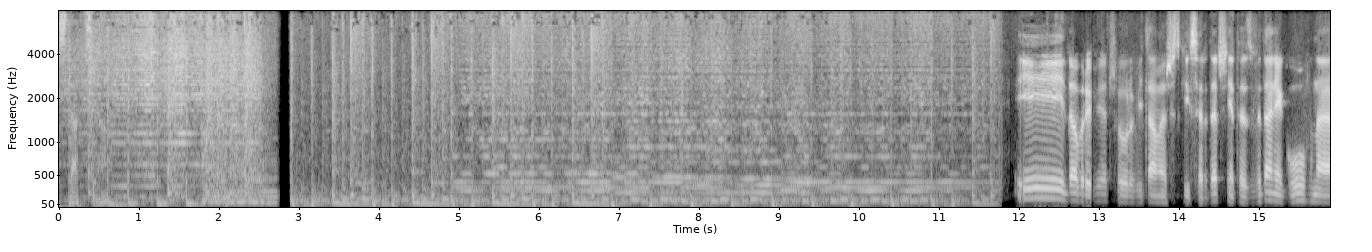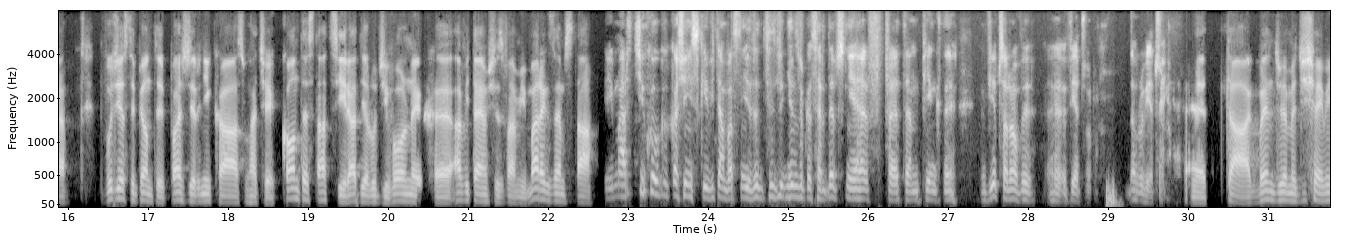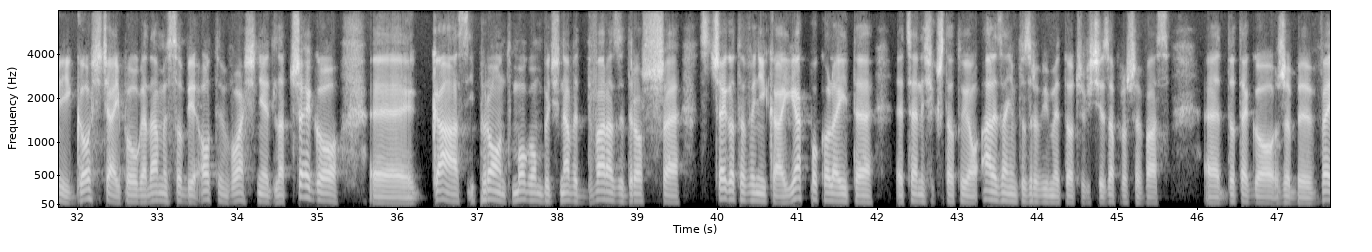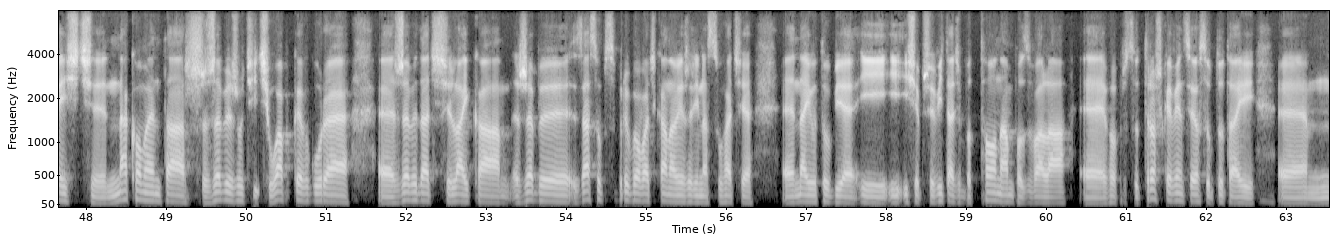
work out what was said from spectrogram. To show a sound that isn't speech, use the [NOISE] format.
Kontestacja. I dobry wieczór, witamy wszystkich serdecznie. To jest wydanie główne 25 października. Słuchacie kontestacji Radia Ludzi Wolnych, e, a witają się z wami Marek Zemsta i Marcin Kosiński. Witam was niezwykle serdecznie w ten piękny wieczorowy e, wieczór. Dobry wieczór. E, tak, będziemy dzisiaj mieli gościa i pogadamy sobie o tym właśnie, dlaczego gaz i prąd mogą być nawet dwa razy droższe, z czego to wynika, jak po kolei te ceny się kształtują, ale zanim to zrobimy, to oczywiście zaproszę Was E, do tego, żeby wejść na komentarz, żeby rzucić łapkę w górę, e, żeby dać lajka, żeby zasubskrybować kanał, jeżeli nas słuchacie e, na YouTubie i, i, i się przywitać, bo to nam pozwala po prostu troszkę więcej osób tutaj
